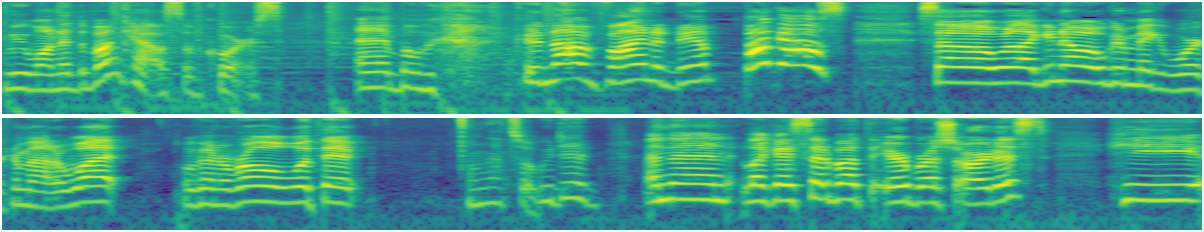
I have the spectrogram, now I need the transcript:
we wanted the bunkhouse, of course. And but we could not find a damn bunkhouse. So we're like, you know, we're gonna make it work no matter what. We're gonna roll with it. And that's what we did. And then, like I said about the airbrush artist, he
